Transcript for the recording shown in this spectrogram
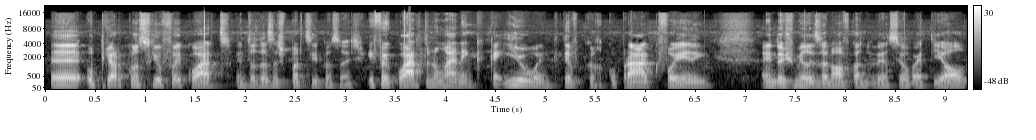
Uh, o pior que conseguiu foi quarto em todas as participações. E foi quarto num ano em que caiu, em que teve que recuperar, que foi em, em 2019, quando venceu o Betiol.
